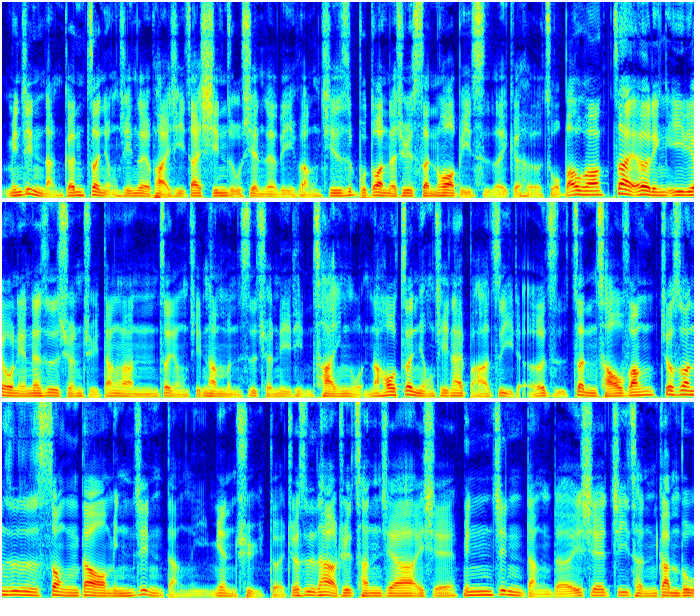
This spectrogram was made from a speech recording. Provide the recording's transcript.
民进党跟郑永金这个派系在新竹县这个地方其实是不断的去深化彼此的一个合作，包括在二零一六年那次选举，当然郑永金他们是全力挺蔡英文，然后郑永金还把他自己的儿子郑朝方就算是送到民进党里面去，对，就是他有去参加一些民进党的一些基层干部。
